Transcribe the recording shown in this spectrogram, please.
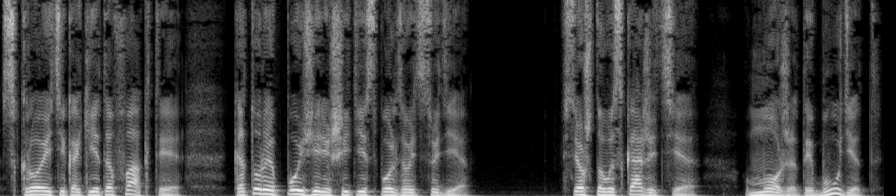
скроете какие-то факты, которые позже решите использовать в суде. Все, что вы скажете, может и будет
